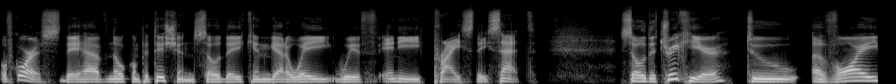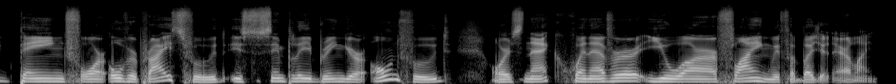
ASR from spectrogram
Of course, they have no competition, so they can get away with any price they set. So the trick here to avoid paying for overpriced food is to simply bring your own food or snack whenever you are flying with a budget airline.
